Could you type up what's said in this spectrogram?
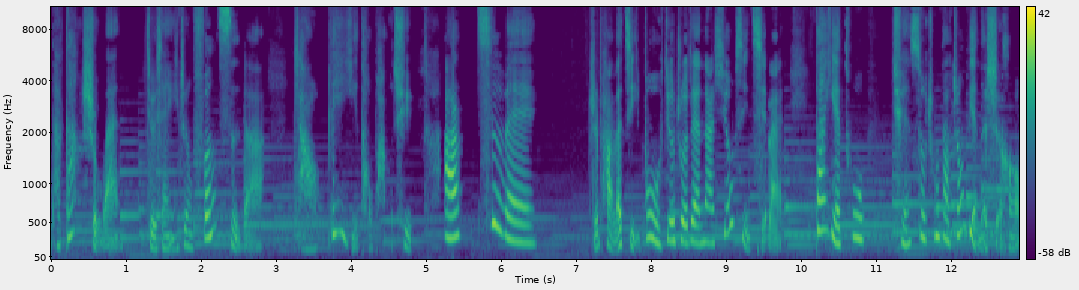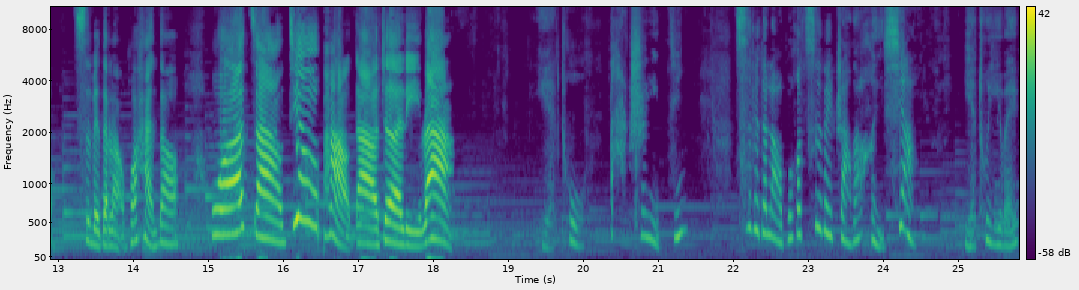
他刚数完，就像一阵风似的朝另一头跑去。而刺猬只跑了几步，就坐在那儿休息起来。当野兔全速冲到终点的时候，刺猬的老婆喊道：“我早就跑到这里啦！”野兔大吃一惊，刺猬的老婆和刺猬长得很像。野兔以为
